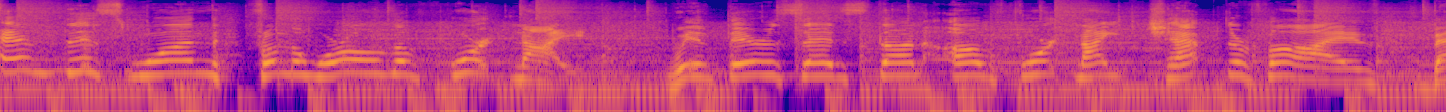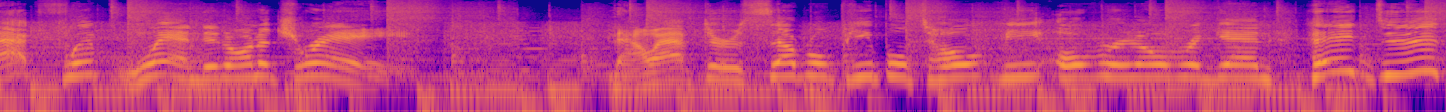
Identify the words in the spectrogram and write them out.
And this one from the world of Fortnite. With their said stunt of Fortnite Chapter 5, backflip landed on a train. Now, after several people told me over and over again, hey dude,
